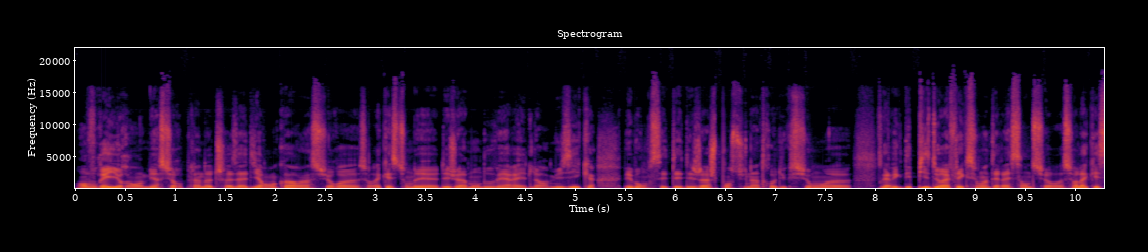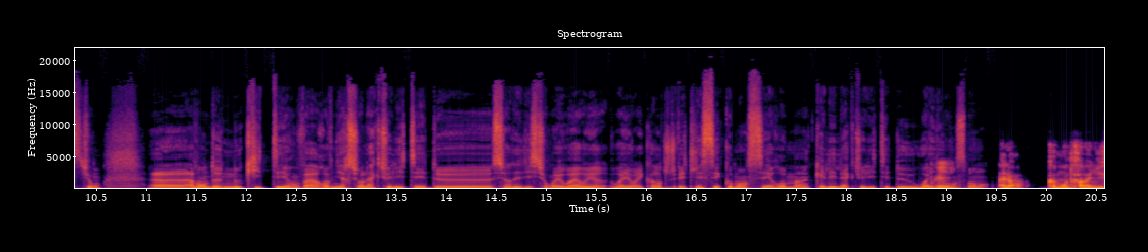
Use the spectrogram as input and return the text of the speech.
En vrai, il y aura bien sûr plein d'autres choses à dire encore hein, sur, euh, sur la question des, jeux à monde ouvert et de leur musique. Mais bon, c'était déjà, je pense, une introduction euh, avec des pistes de réflexion intéressantes sur, sur la question. avant de nous quitter, on va revenir sur l'actualité de Sœur d'édition et Wire, Records. Je vais te laisser commencer, Romain. Quelle est l'actualité de Wire en ce moment? Alors, comme on travaille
